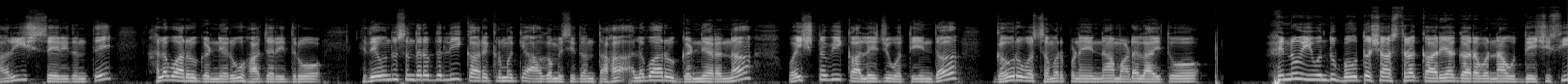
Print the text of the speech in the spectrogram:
ಹರೀಶ್ ಸೇರಿದಂತೆ ಹಲವಾರು ಗಣ್ಯರು ಹಾಜರಿದ್ದರು. ಇದೇ ಒಂದು ಸಂದರ್ಭದಲ್ಲಿ ಕಾರ್ಯಕ್ರಮಕ್ಕೆ ಆಗಮಿಸಿದಂತಹ ಹಲವಾರು ಗಣ್ಯರನ್ನು ವೈಷ್ಣವಿ ಕಾಲೇಜು ವತಿಯಿಂದ ಗೌರವ ಸಮರ್ಪಣೆಯನ್ನು ಮಾಡಲಾಯಿತು. ಇನ್ನು ಈ ಒಂದು ಭೌತಶಾಸ್ತ್ರ ಕಾರ್ಯಾಗಾರವನ್ನು ಉದ್ದೇಶಿಸಿ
